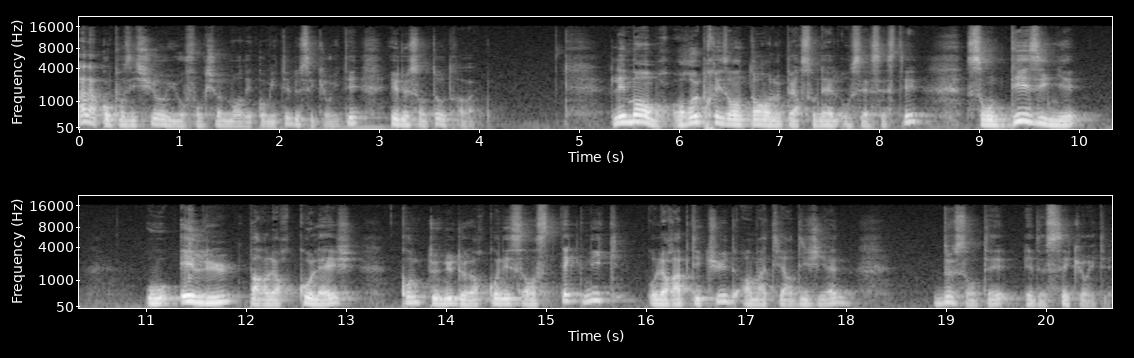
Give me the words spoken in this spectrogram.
à la composition et au fonctionnement des comités de sécurité et de santé au travail. Les membres représentant le personnel au CSST sont désignés ou élus par leur collège compte tenu de leurs connaissances techniques ou leur aptitude en matière d'hygiène, de santé et de sécurité.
